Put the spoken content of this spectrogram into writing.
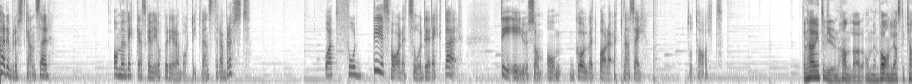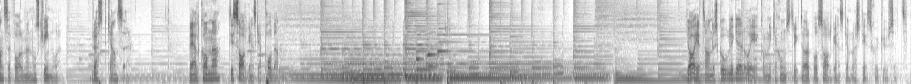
här är bröstcancer. Om en vecka ska vi operera bort ditt vänstra bröst. Och att få det svaret så direkt där, det är ju som om golvet bara öppnar sig. Totalt. Den här intervjun handlar om den vanligaste cancerformen hos kvinnor, bröstcancer. Välkomna till Sahlgrenska podden. Jag heter Anders Goliger och är kommunikationsdirektör på Sahlgrenska universitetssjukhuset.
